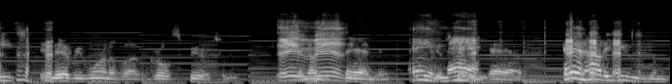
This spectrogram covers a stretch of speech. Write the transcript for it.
each and every one of us grow spiritually and understanding the gifts that Amen. and how to use them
